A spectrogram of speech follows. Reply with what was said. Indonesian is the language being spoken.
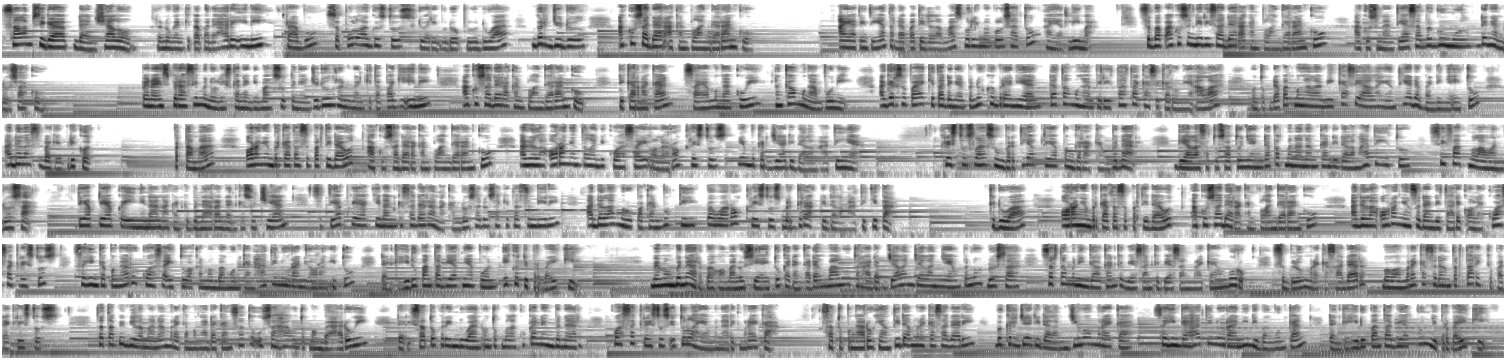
Salam sigap dan shalom. Renungan kita pada hari ini, Rabu 10 Agustus 2022, berjudul Aku Sadar Akan Pelanggaranku. Ayat intinya terdapat di dalam Mazmur 51 ayat 5. Sebab aku sendiri sadar akan pelanggaranku, aku senantiasa bergumul dengan dosaku. Pena Inspirasi menuliskan yang dimaksud dengan judul renungan kita pagi ini, Aku sadar akan pelanggaranku, dikarenakan saya mengakui engkau mengampuni, agar supaya kita dengan penuh keberanian datang menghampiri tahta kasih karunia Allah untuk dapat mengalami kasih Allah yang tiada bandingnya itu adalah sebagai berikut. Pertama, orang yang berkata seperti Daud, "Aku sadar akan pelanggaranku," adalah orang yang telah dikuasai oleh Roh Kristus yang bekerja di dalam hatinya. Kristuslah sumber tiap-tiap penggerak yang benar. Dialah satu-satunya yang dapat menanamkan di dalam hati itu sifat melawan dosa. Tiap-tiap keinginan akan kebenaran dan kesucian, setiap keyakinan kesadaran akan dosa-dosa kita sendiri adalah merupakan bukti bahwa Roh Kristus bergerak di dalam hati kita. Kedua, orang yang berkata seperti Daud, "Aku sadar akan pelanggaranku," adalah orang yang sedang ditarik oleh kuasa Kristus, sehingga pengaruh kuasa itu akan membangunkan hati nurani orang itu, dan kehidupan tabiatnya pun ikut diperbaiki. Memang benar bahwa manusia itu kadang-kadang malu terhadap jalan-jalannya yang penuh dosa, serta meninggalkan kebiasaan-kebiasaan mereka yang buruk, sebelum mereka sadar bahwa mereka sedang tertarik kepada Kristus. Tetapi bila mana mereka mengadakan satu usaha untuk membaharui dari satu kerinduan untuk melakukan yang benar, kuasa Kristus itulah yang menarik mereka. Satu pengaruh yang tidak mereka sadari bekerja di dalam jiwa mereka, sehingga hati nurani dibangunkan dan kehidupan tabiat pun diperbaiki.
